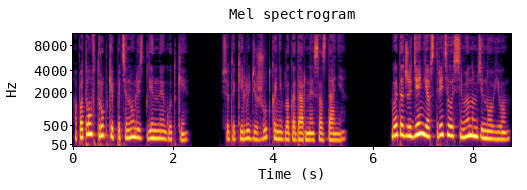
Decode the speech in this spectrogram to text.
А потом в трубке потянулись длинные гудки. Все-таки люди жутко неблагодарные создания. В этот же день я встретилась с Семеном Зиновьевым.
